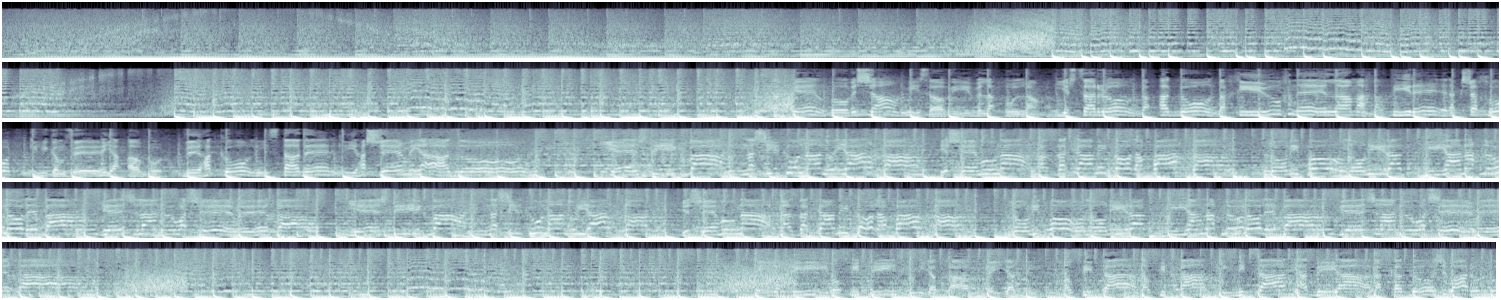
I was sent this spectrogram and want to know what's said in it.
מסביב לעולם. יש צרות, דאגות, החיוך נעלם. מחר תראה רק שחור כי גם זה יעבור. והכל יסתדר כי השם יעזור. יש תקווה, נשאיר כולנו יחד. יש אמונה Hoje bora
